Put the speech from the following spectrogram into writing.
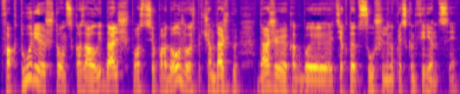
фактуре, что он сказал, и дальше просто все продолжилось, причем даже, даже как бы те, кто это слушали на пресс-конференции.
